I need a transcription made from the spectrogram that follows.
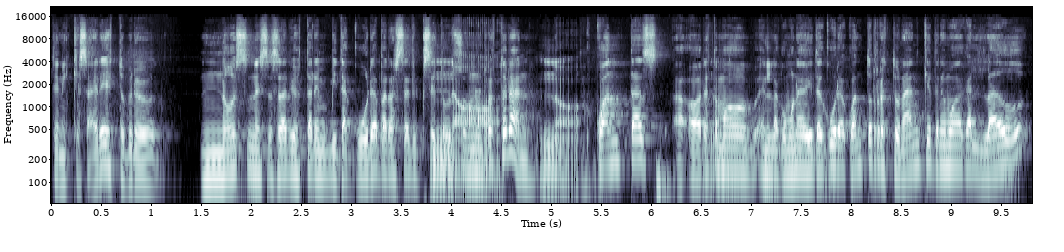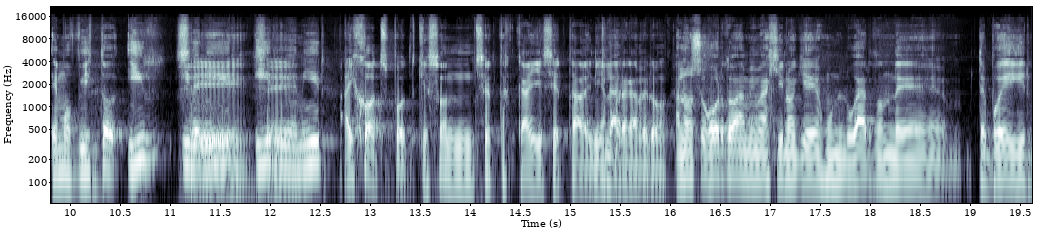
tenés que saber esto, pero no es necesario estar en Vitacura para ser exitoso No, en un restaurante. no. ¿Cuántas, ahora estamos en la comuna de Vitacura, cuántos restaurantes que tenemos acá al lado hemos visto ir y Sí, venir, ir sí. y venir? Hay hotspots, que son ciertas calles, ciertas avenidas Claro. por acá, pero Alonso Córdoba me imagino que es un lugar donde te puede ir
